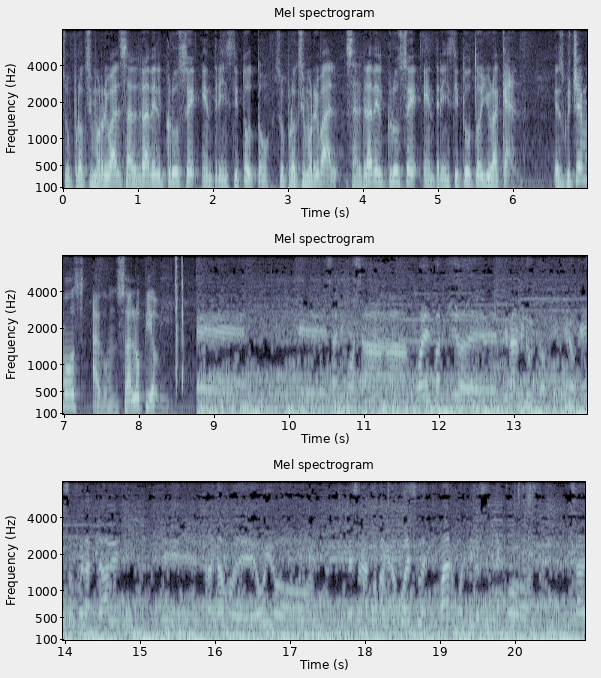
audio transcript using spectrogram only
Su próximo rival saldrá del cruce entre Instituto. Su próximo rival saldrá del cruce entre Instituto y Huracán. Escuchemos a Gonzalo Piovi. Eh, eh, salimos a jugar el partido desde el primer minuto. Creo que eso fue la clave. Eh, tratamos de, obvio, es una copa que no puedes subestimar porque los equipos quizá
